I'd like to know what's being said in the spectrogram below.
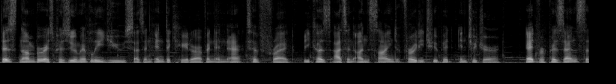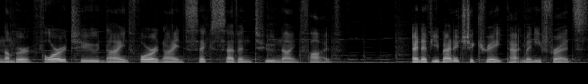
this number is presumably used as an indicator of an inactive thread because as an unsigned 32-bit integer, it represents the number 42949672295. And if you manage to create that many threads,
